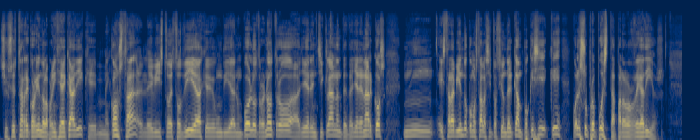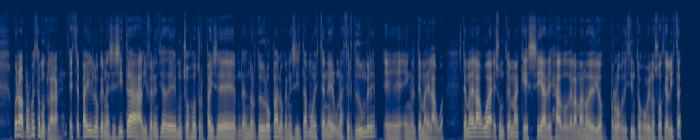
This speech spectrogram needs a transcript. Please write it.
Si usted está recorriendo la provincia de Cádiz, que me consta, le he visto estos días, que un día en un pueblo, otro en otro, ayer en Chiclán, antes de ayer en Arcos, mm, estará viendo cómo está la situación del campo. ¿Qué, qué, ¿Cuál es su propuesta para los regadíos? Bueno, la propuesta es muy clara. Este país lo que necesita, a diferencia de muchos otros países del norte de Europa, lo que necesitamos es tener una certidumbre eh, en el tema del agua. El tema del agua es un tema que se ha dejado de la mano de Dios por los distintos gobiernos socialistas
